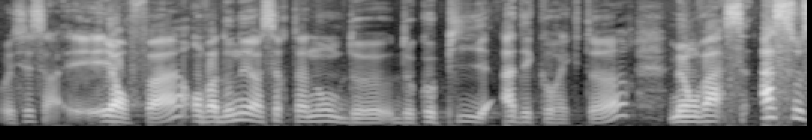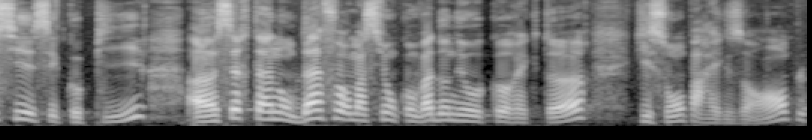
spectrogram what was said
oui, c'est ça. Et enfin, on va donner un certain nombre de, copies à des correcteurs, mais on va associer ces copies à un certain nombre d'informations qu'on va donner aux correcteurs, qui sont par exemple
